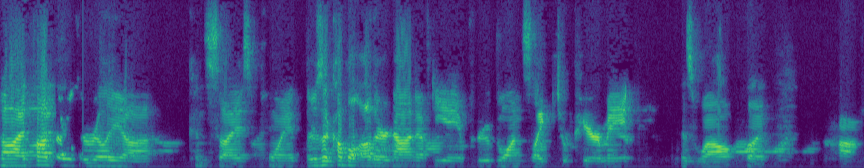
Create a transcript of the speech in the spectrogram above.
No, I thought that was a really uh, concise point. There's a couple other non-FDA approved ones like topiramate as well, but um,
